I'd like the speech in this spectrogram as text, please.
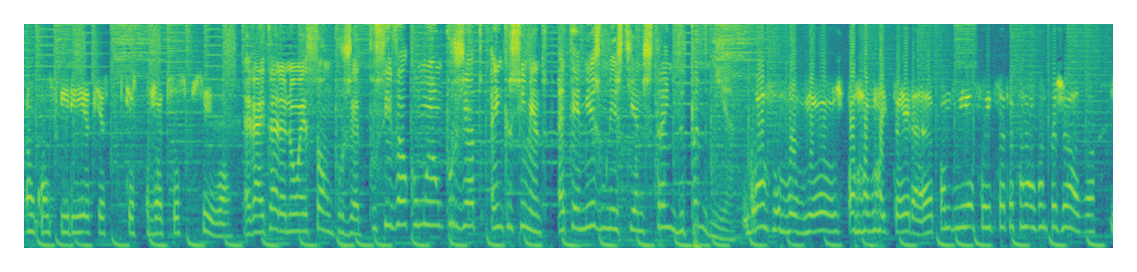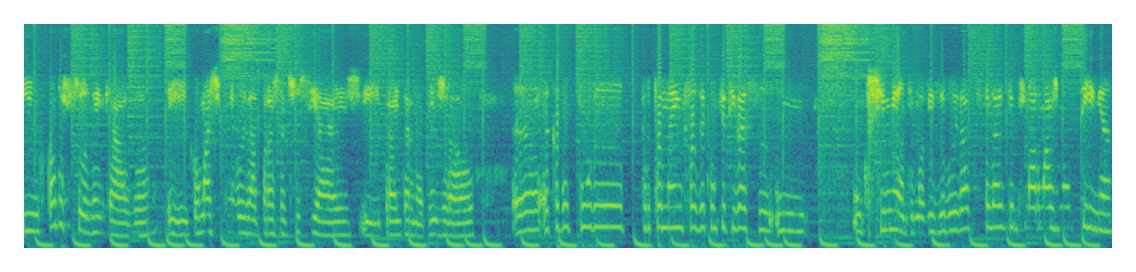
não, conseguiria que este, que este projeto fosse possível. A Gaiteira não é só um projeto possível, como é um projeto em crescimento, até mesmo neste ano estranho de pandemia. Graças a Deus, para a gaiteira, a pandemia foi de certa forma vantajosa. E quando as pessoas em casa e com mais disponibilidade para as redes sociais e para a internet em geral, uh, acabou por, uh, por também fazer com que eu tivesse um, um crescimento e uma visibilidade que se calhar em tempos normais não tinha.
